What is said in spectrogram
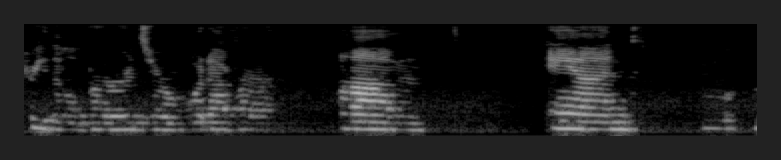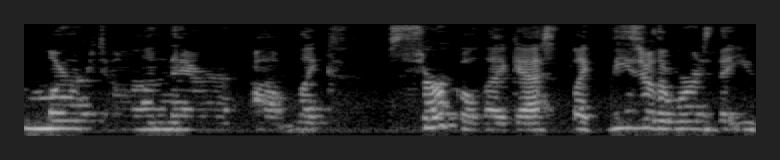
three little birds or whatever, um, and marked on there um, like circled, I guess, like these are the words that you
